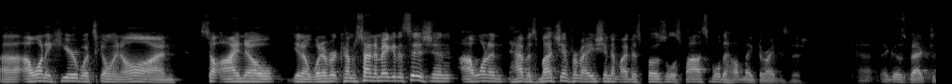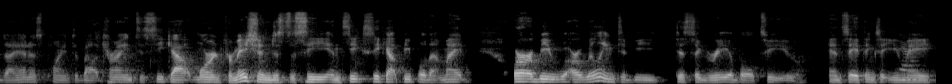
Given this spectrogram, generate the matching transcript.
Uh, I want to hear what's going on. So I know, you know, whenever it comes time to make a decision, I want to have as much information at my disposal as possible to help make the right decision. Yeah, that goes back to Diana's point about trying to seek out more information just to see and seek seek out people that might or be are willing to be disagreeable to you and say things that you yeah. may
